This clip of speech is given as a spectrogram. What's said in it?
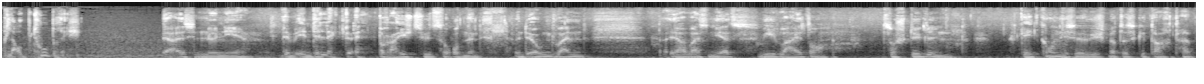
glaubt Hubrich. Er ist nun nie dem intellektuellen Bereich zuzuordnen. Und irgendwann, ja, was denn jetzt, wie weiter? Zerstückeln, geht gar nicht so, wie ich mir das gedacht habe.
